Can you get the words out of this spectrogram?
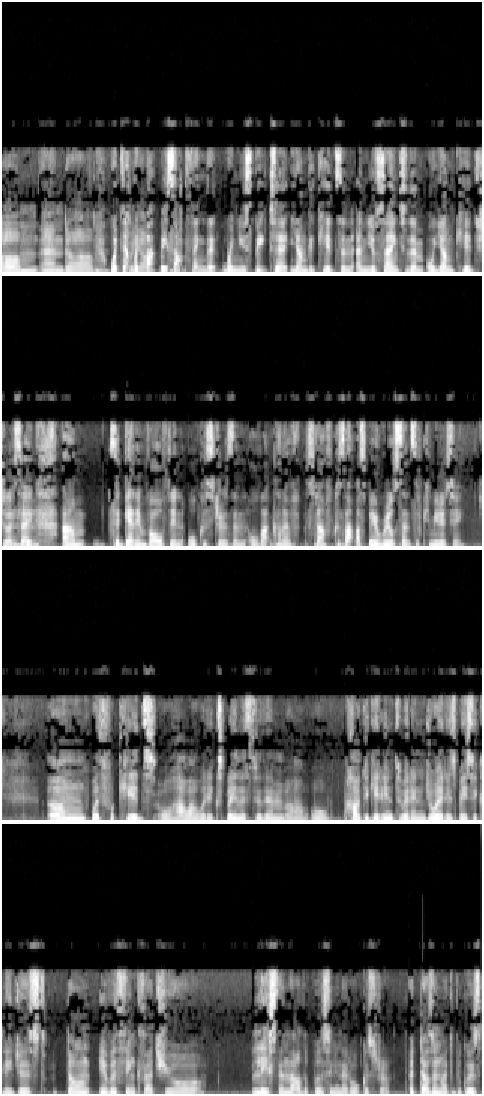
Um, and um, Would, that so would yeah. that be something that when you speak to younger kids and, and you're saying to them, or young kids, should I say, Mm-hmm. um, to get involved in orchestras and all that kind of stuff? Because that must be a real sense of community. Um, with for kids, or how I would explain this to them, uh, or how to get into it and enjoy it is basically just don't ever think that you're less than the other person in that orchestra. It doesn't matter because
